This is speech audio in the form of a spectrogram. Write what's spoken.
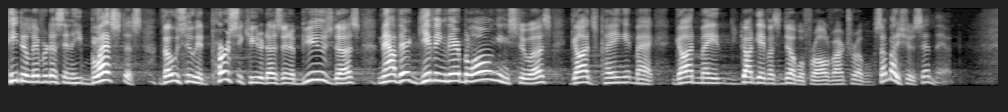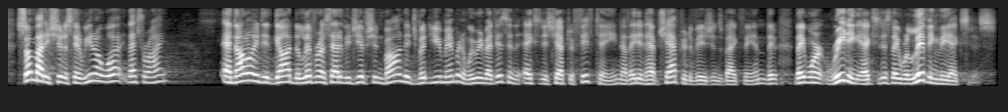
He delivered us and He blessed us. Those who had persecuted us and abused us, now they're giving their belongings to us. God's paying it back. God made God gave us double for all of our trouble. Somebody should have said that. Somebody should have said, well, you know what? That's right. And not only did God deliver us out of Egyptian bondage, but you remember, and we read about this in Exodus chapter 15. Now, they didn't have chapter divisions back then. They, they weren't reading Exodus, they were living the Exodus.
